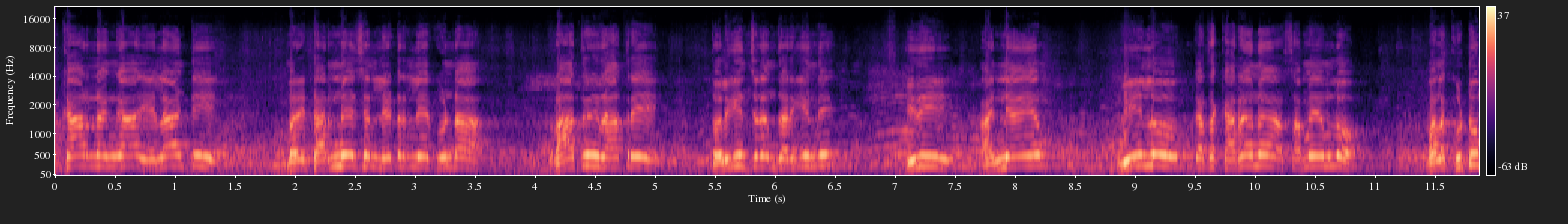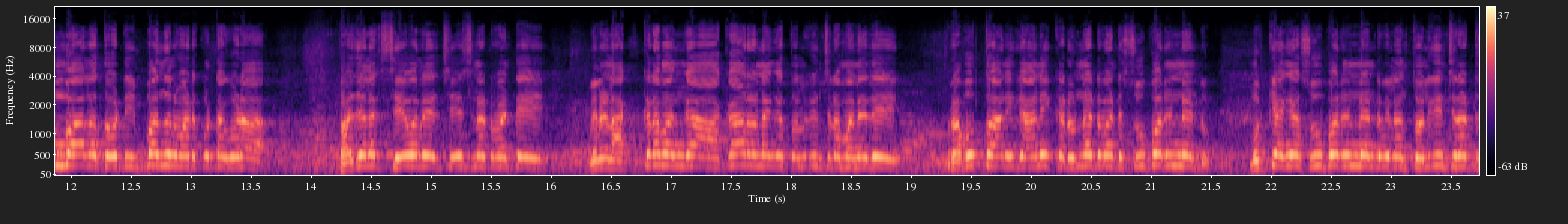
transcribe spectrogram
అకారణంగా ఎలాంటి మరి టర్మినేషన్ లెటర్ లేకుండా రాత్రి రాత్రి తొలగించడం జరిగింది. ఇది అన్యాయం. వీళ్ళు గత కరోనా సమయంలో వాళ్ళ కుటుంబాలతోటి ఇబ్బందులు పడుకుంటా కూడా ప్రజలకు సేవ చేసినటువంటి వీళ్ళని అక్రమంగా అకారణంగా తొలగించడం అనేది ప్రభుత్వానికి కానీ ఇక్కడ ఉన్నటువంటి సూపరింటెండెంట్ ముఖ్యంగా సూపరింటెండెంట్ వీళ్ళని తొలగించినట్టు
